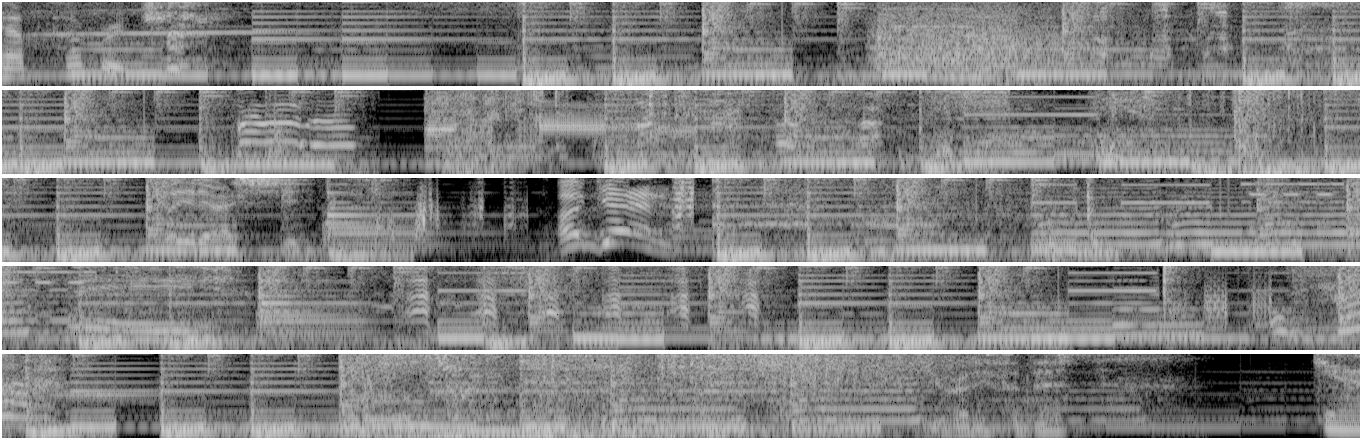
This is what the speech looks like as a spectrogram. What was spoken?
Have coverage. Play that shit. Again! Hey. You ready for this? Yeah.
